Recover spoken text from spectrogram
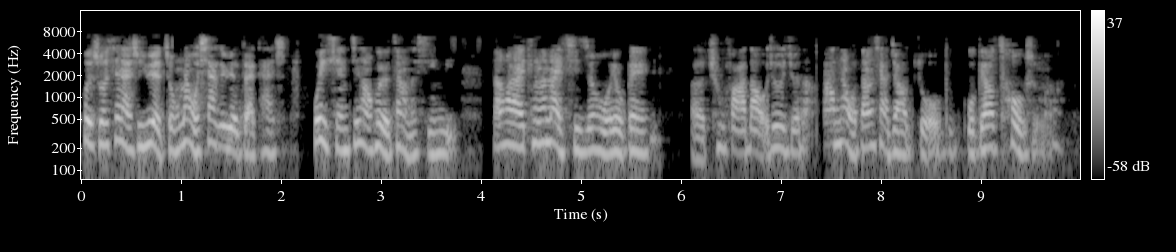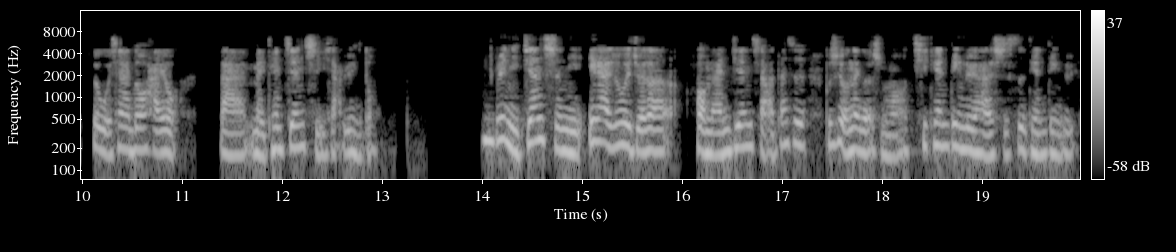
或者说现在是月中，那我下个月再开始。我以前经常会有这样的心理，但后来听了那期之后，我有被呃触发到，我就会觉得啊，那我当下就要做，我不我不要凑什么，所以我现在都还有在每天坚持一下运动。因为你坚持，你一开始就会觉得好难坚持啊，但是不是有那个什么七天定律还是十四天定律？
